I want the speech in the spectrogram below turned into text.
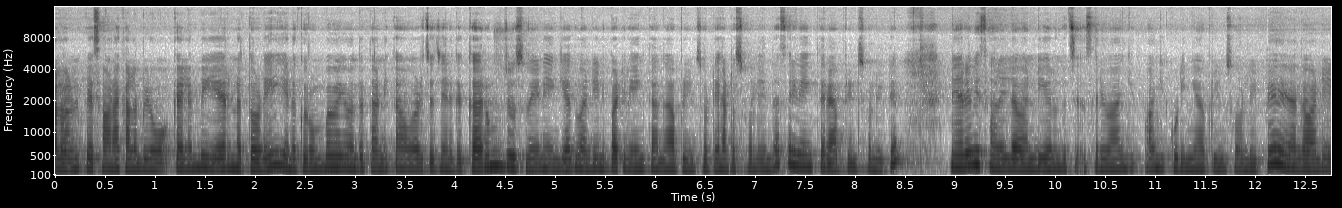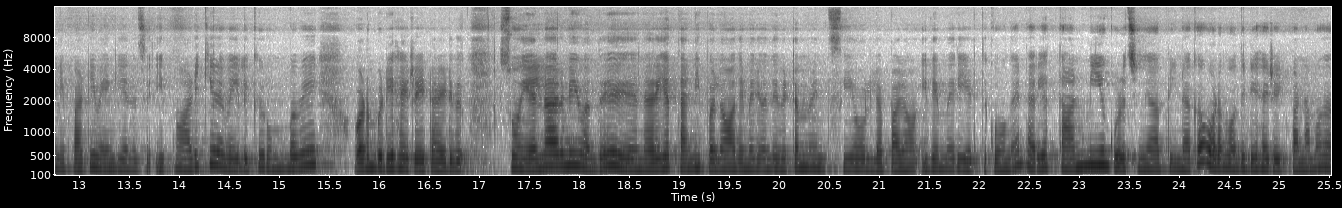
அளவுன்னு பேச வேணால் கிளம்பிடுவோம். கிளம்பி ஏறினத்தோடே எனக்கு ரொம்பவே வந்து தனித்தாக தாவம் எனக்கு கரும்பு ஜூஸ் வேணும் எங்கேயாவது வண்டி நிப்பாட்டி வாங்கி தாங்க அப்படின்னு சொல்லிட்டு என்கிட்ட சொல்லியிருந்தேன் சரி வாங்கி தரேன் அப்படின்னு சொல்லிட்டு நிறவி சாலையில் வண்டி இருந்துச்சு. சரி வாங்கி வாங்கி குடிங்க அப்படின்னு அப்படின்னு சொல்லிட்டு அங்கே வண்டியை நிப்பாட்டி வேங்கி இருந்துச்சு. இப்போ அடிக்கிற வெயிலுக்கு ரொம்பவே உடம்பு டீஹைட்ரேட் ஆகிடுது ஸோ எல்லாருமே வந்து நிறைய தண்ணி பழம் அதேமாரி வந்து விட்டமின் சியோ உள்ள பழம் இதேமாரி எடுத்துக்கோங்க. நிறைய தண்ணியும் குடிச்சிங்க அப்படின்னாக்கா உடம்பு வந்து டீஹைட்ரேட் பண்ணாமல்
